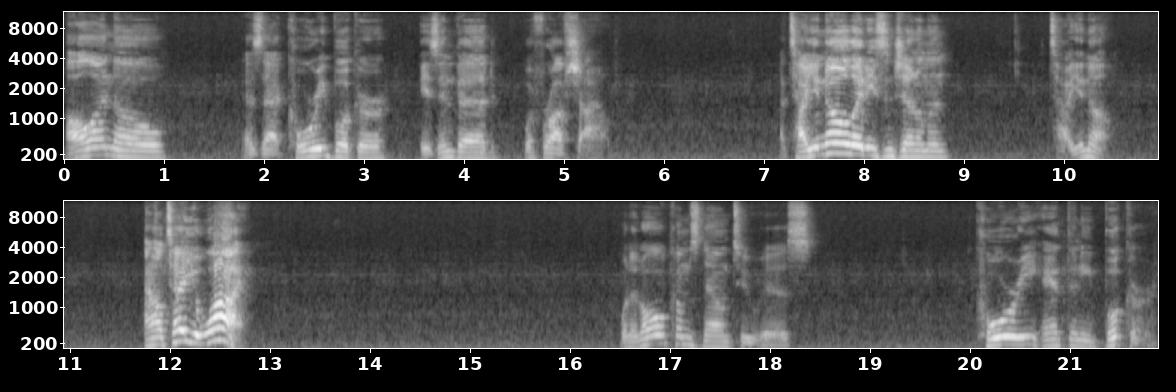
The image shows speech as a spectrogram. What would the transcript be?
All I know is that Cory Booker is in bed with Rothschild. That's how you know, ladies and gentlemen. That's how you know. And I'll tell you why. What it all comes down to is Cory Anthony Booker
